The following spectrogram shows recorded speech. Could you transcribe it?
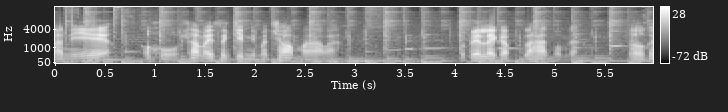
อันนี้ โอ้โหทำไมสกินนี่มันชอบมาวะมันเป็นอะไรกับรหัสผมนะ โอเค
